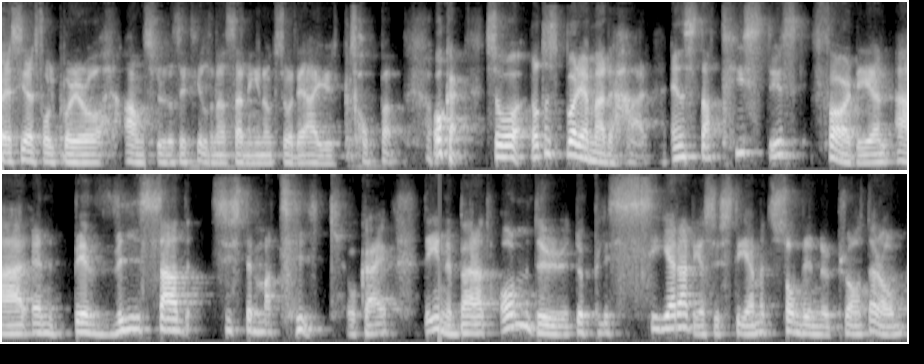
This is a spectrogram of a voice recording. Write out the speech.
jag ser att folk börjar ansluta sig till den här sändningen också. Det är ju toppen. Okej, okay, så låt oss börja med det här. En statistisk fördel är en bevisad systematik. Okay? Det innebär att om du duplicerar det systemet som vi nu pratar om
